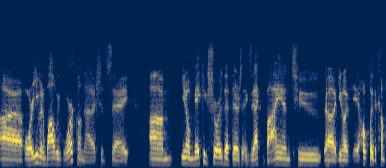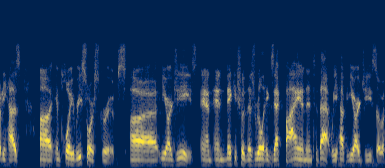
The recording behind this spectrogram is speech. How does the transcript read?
uh, or even while we work on that, I should say, um, you know, making sure that there's exec buy-in to, uh, you know, hopefully the company has uh, employee resource groups, uh, ERGs, and and making sure there's really exec buy-in into that. We have ERGs of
